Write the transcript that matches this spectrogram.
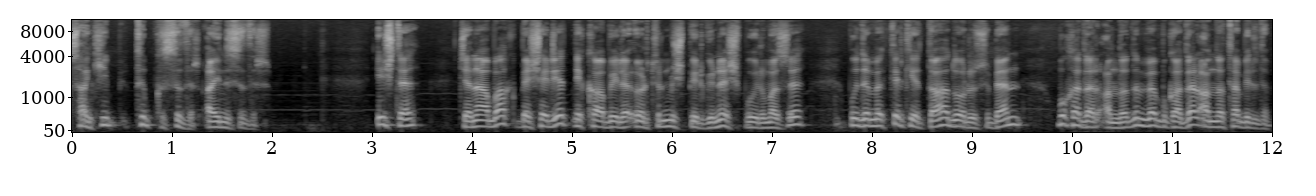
sanki tıpkısıdır, aynısıdır. İşte Cenab-ı Hak beşeriyet nikabıyla örtülmüş bir güneş buyurması bu demektir ki daha doğrusu ben bu kadar anladım ve bu kadar anlatabildim.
